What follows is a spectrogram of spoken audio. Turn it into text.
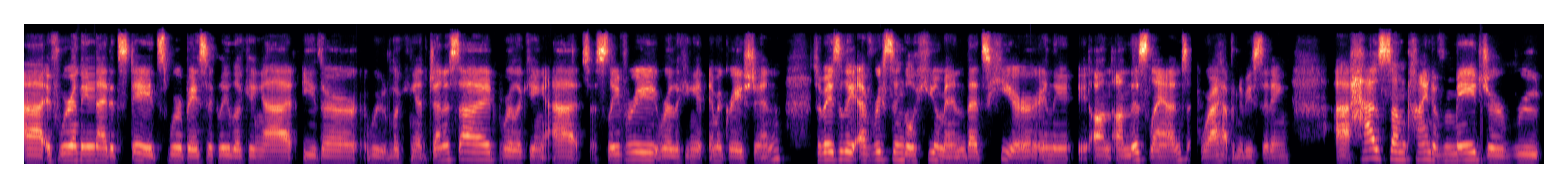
uh, if we're in the United States, we're basically looking at either we're looking at genocide, we're looking at slavery, we're looking at immigration. So basically, every single human that's here in the on on this land where I happen to be sitting uh, has some kind of major root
